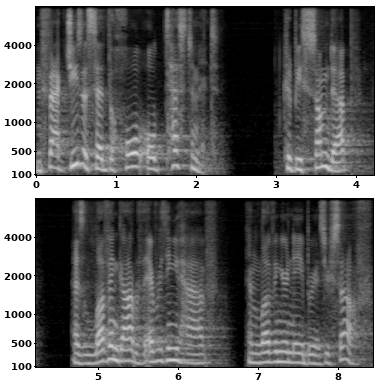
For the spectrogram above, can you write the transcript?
In fact, Jesus said the whole Old Testament could be summed up as loving God with everything you have and loving your neighbor as yourself.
